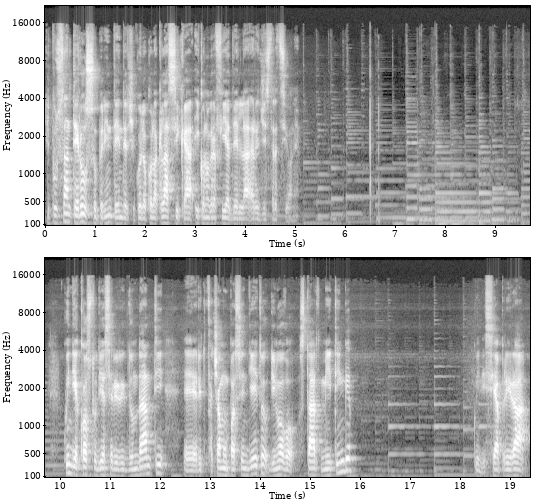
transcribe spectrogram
Il pulsante rosso per intenderci, quello con la classica iconografia della registrazione. Quindi a costo di essere ridondanti eh, facciamo un passo indietro, di nuovo Start Meeting, quindi si aprirà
